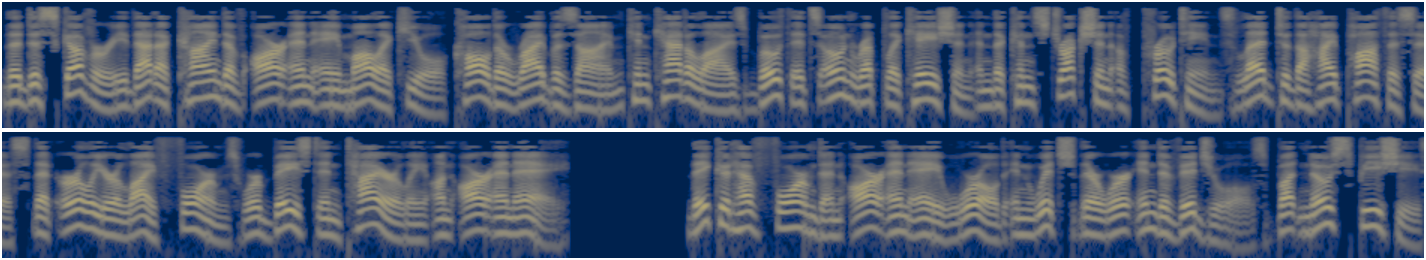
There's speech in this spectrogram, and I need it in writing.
The discovery that a kind of RNA molecule called a ribozyme can catalyze both its own replication and the construction of proteins led to the hypothesis that earlier life forms were based entirely on RNA. They could have formed an RNA world in which there were individuals but no species,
